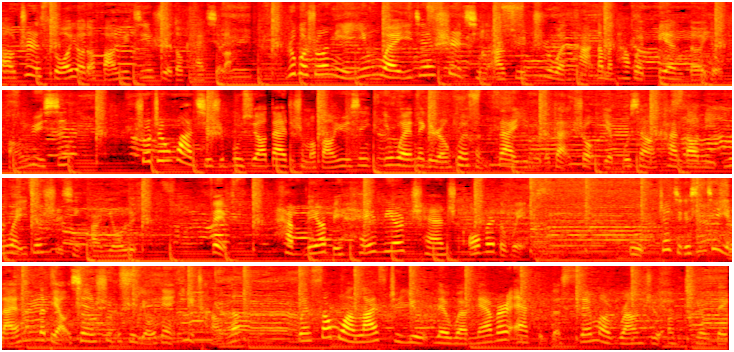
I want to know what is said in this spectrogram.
导致所有的防御机制都开启了。如果说你因为一件事情而去质问他，那么他会变得有防御心。说真话其实不需要带着什么防御心，因为那个人会很在意你的感受，也不想看到你因为一件事情而忧虑。Fifth, have their behavior changed over the weeks? 五，这几个星期以来，他们的表现是不是有点异常呢？when someone lies to you, they will never act the same around you until they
